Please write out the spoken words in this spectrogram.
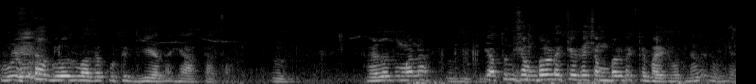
उलटा ग्लोज माझा कुठे गेला ह्या हाताचा कळलं तुम्हाला यातून शंभर टक्के का शंभर टक्के बाईट होत नाही?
